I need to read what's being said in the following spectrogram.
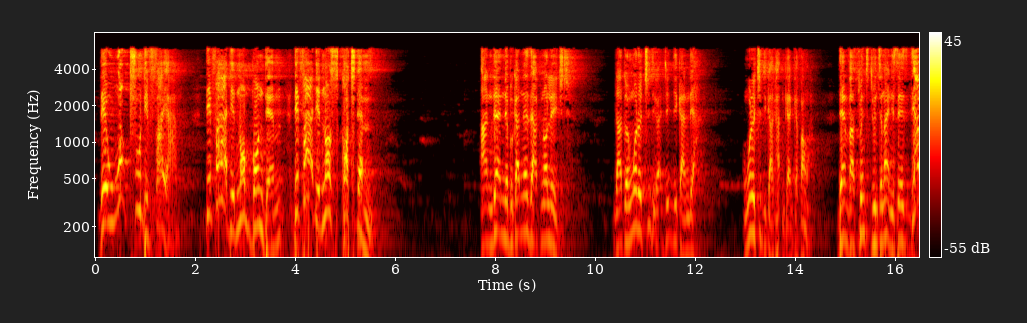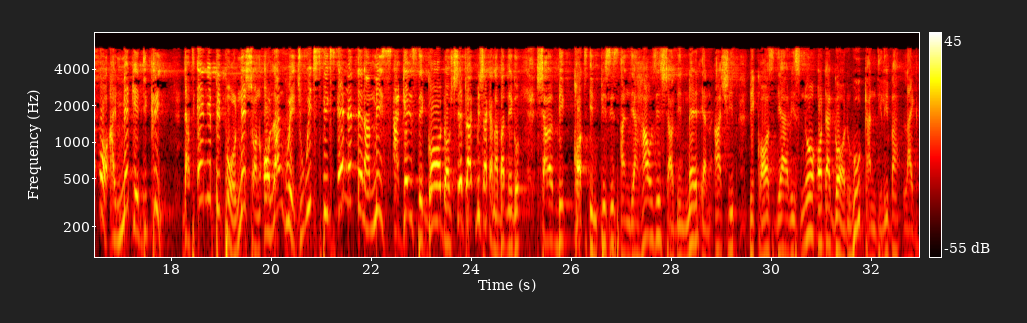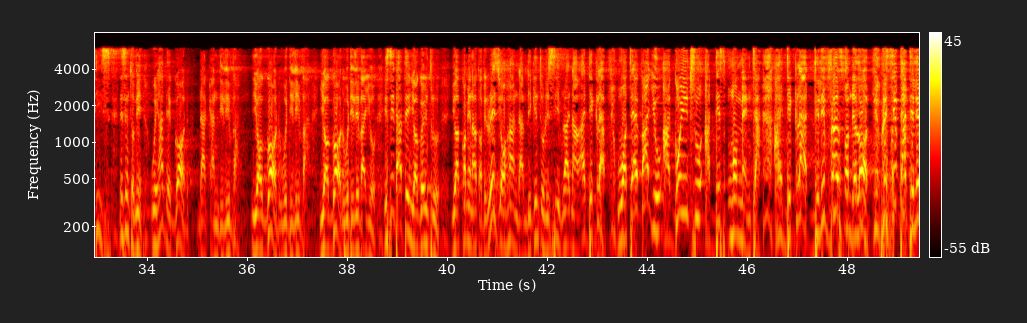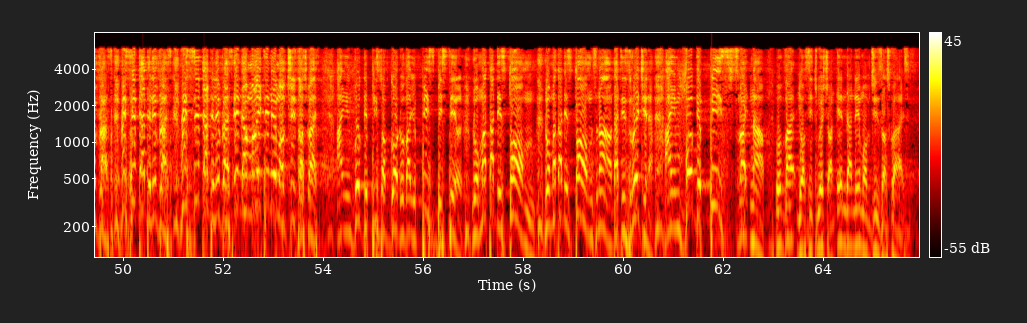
They walked through the fire. The fire did not burn them, the fire did not scorch them. And then Nebuchadnezzar acknowledged that onwere chi dịka ndị a onwere chi nke nke fanwa then verse 20 29 he says therefore i make a decree that any people, nation, or language which speaks anything amiss against the God of Shadrach, Meshach, and Abednego shall be cut in pieces, and their houses shall be made an ash heap, because there is no other God who can deliver like this. Listen to me. We have a God that can deliver. Your God will deliver. Your God will deliver you. You see that thing you're going through? You are coming out of it. Raise your hand and begin to receive right now. I declare, whatever you are going through at this moment, I declare deliverance from the Lord. Receive that deliverance. Receive that deliverance. Receive that deliverance in the mighty name of Jesus Christ. I invoke the peace of God over you. Peace be still. No matter the storm, no matter the storms now that is raging, I invoke the peace right now over your situation in the name of Jesus Christ.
